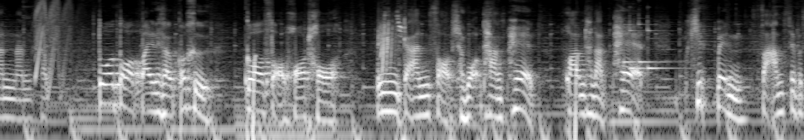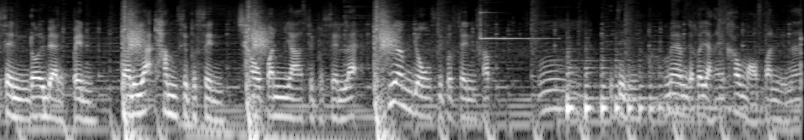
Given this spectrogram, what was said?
นั้นๆครับ ตัวต่อไปนะครับก็คือกสพทเป็นการสอบเฉพาะทางแพทย์ ความถนัดแพทย์ คิดเป็น 30%โดยแบ่งเป็นจริยธรรม 10%ชาวปัญญา 10%และเชื่อมโยง 10%ครับอืมจริงแม่มันก็อยากให้เข้าหมอฟันอยู่หน้า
